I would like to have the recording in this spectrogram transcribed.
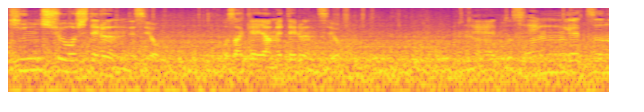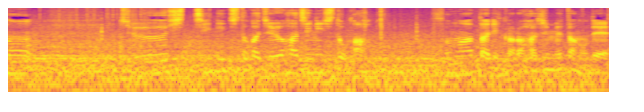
禁酒をしてるんですよ。お酒やめてるんですよ。えっと先月の17日とか18日とかその辺りから始めたので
